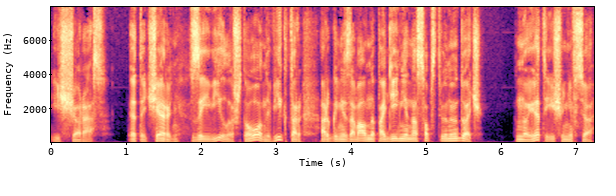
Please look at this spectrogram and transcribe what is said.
Еще раз. Эта чернь заявила, что он, Виктор, организовал нападение на собственную дочь. Но это еще не все.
